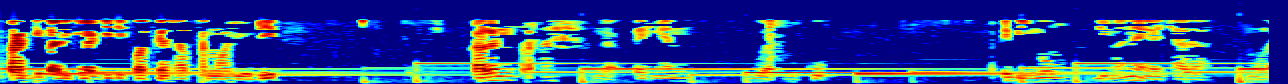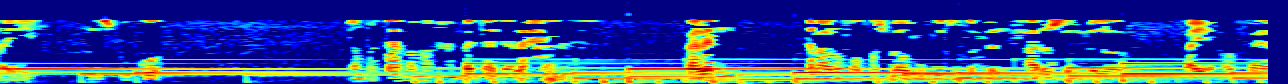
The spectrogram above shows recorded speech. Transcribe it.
pagi, balik lagi di podcast Aftan Wahyudi. Kalian pernah nggak pengen buat buku, tapi bingung gimana ya cara mulai nulis buku? Yang pertama menghambat adalah kalian terlalu fokus bahwa buku itu harus tebel kayak novel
